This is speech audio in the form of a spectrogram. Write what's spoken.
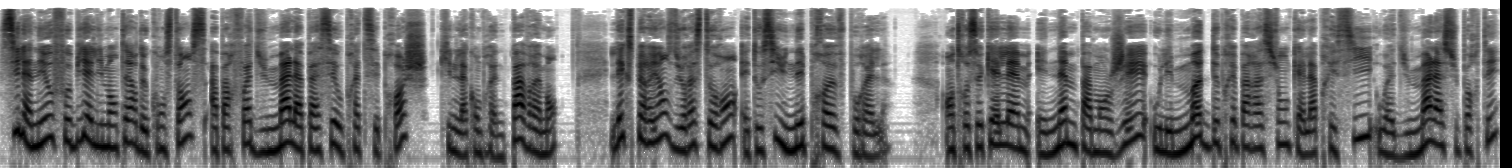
Si la néophobie alimentaire de Constance a parfois du mal à passer auprès de ses proches, qui ne la comprennent pas vraiment, l'expérience du restaurant est aussi une épreuve pour elle. Entre ce qu'elle aime et n'aime pas manger, ou les modes de préparation qu'elle apprécie ou a du mal à supporter,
